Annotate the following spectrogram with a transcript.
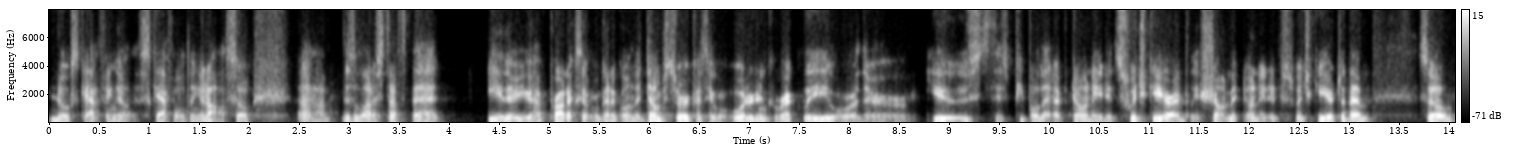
no scaffolding uh, scaffolding at all. So uh, there's a lot of stuff that either you have products that were going to go in the dumpster because they were ordered incorrectly or they're used. There's people that have donated switchgear. I believe Shawmut donated switchgear to them. So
